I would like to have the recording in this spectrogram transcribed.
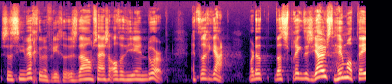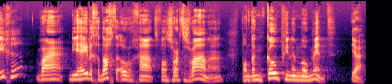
zodat ze niet weg kunnen vliegen. Dus daarom zijn ze altijd hier in het dorp. En toen dacht ik, ja, maar dat, dat spreekt dus juist helemaal tegen waar die hele gedachte over gaat van zwarte zwanen. Want dan koop je een moment. Ja.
